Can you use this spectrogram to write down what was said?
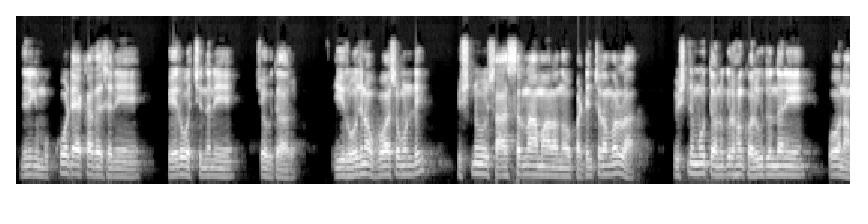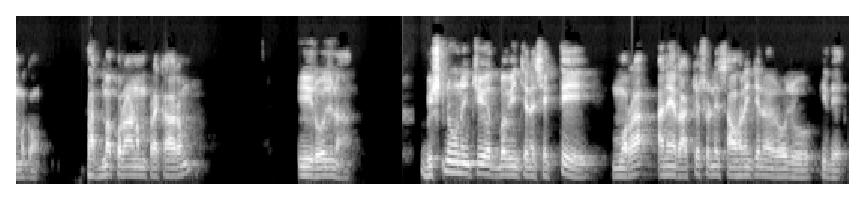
దీనికి ముక్కోటి ఏకాదశి అని పేరు వచ్చిందని చెబుతారు. ఈ రోజున ఉపవాసం ఉండి విష్ణువు సహస్రనామాలను పఠించడం వల్ల విష్ణుమూర్తి అనుగ్రహం కలుగుతుందని ఓ నమ్మకం. పద్మపురాణం ప్రకారం ఈ రోజున విష్ణువు నుంచి ఉద్భవించిన శక్తి ముర అనే రాక్షసుని సంహరించిన రోజు ఇదే.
